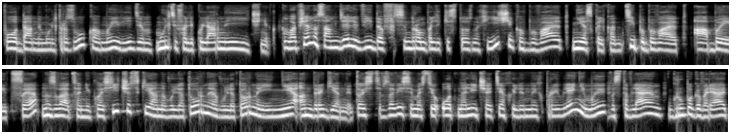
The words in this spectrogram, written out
по данным ультразвука мы видим мультифолликулярный яичник. Вообще, на самом деле, видов синдром поликистозных яичников бывает несколько. Типы бывают А, Б и С. Называются они классические, анавуляторные, овуляторные и неандрогенные. То есть, в зависимости от наличия тех или иных проявлений мы выставляем, грубо говоря,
